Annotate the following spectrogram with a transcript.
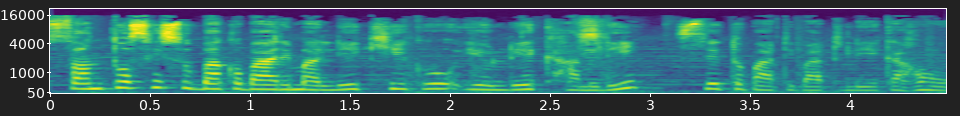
सन्तोषी सुब्बाको बारेमा लेखिएको यो लेख हामीले सेतो पार्टीबाट लिएका हौं।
